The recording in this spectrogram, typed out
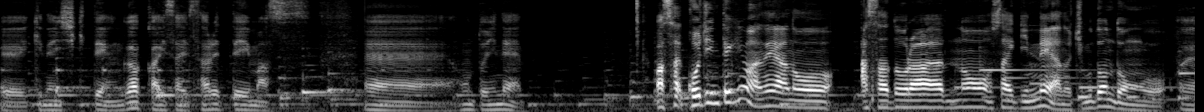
え記念式典が開催されています、え本当にねまあ、個人的にはねあの朝ドラの最近ねあのちむどんどんを、えー、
